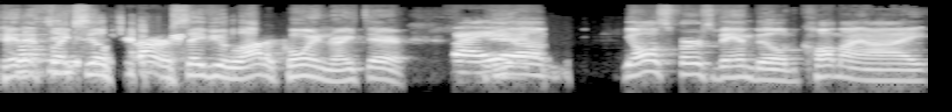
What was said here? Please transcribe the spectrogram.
Hey, that Flex Seal shower save you a lot of coin right there. Right. The, um, y'all's first van build caught my eye.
